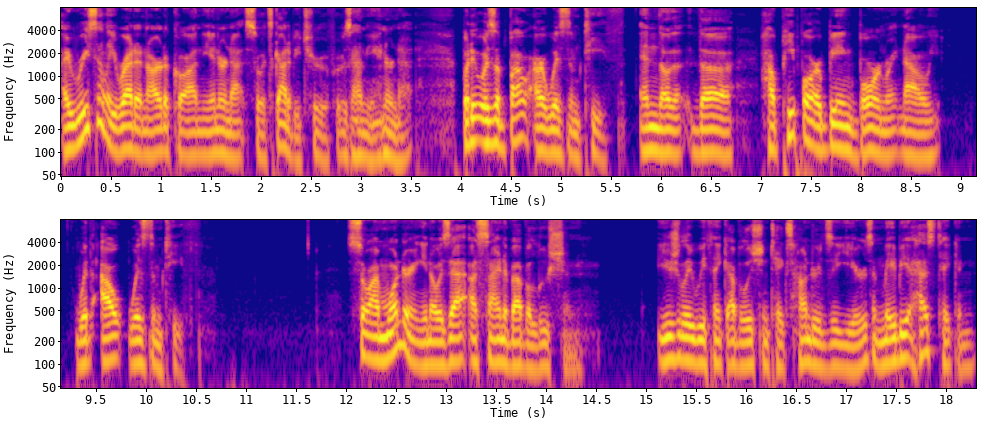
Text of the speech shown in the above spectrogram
I recently read an article on the internet, so it's got to be true if it was on the internet. But it was about our wisdom teeth and the the how people are being born right now without wisdom teeth. So I'm wondering, you know, is that a sign of evolution? Usually we think evolution takes hundreds of years, and maybe it has taken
